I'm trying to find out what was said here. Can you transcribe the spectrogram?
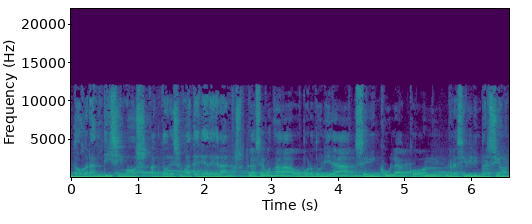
dos grandísimos actores en materia de granos. La segunda oportunidad se vincula con recibir inversión,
